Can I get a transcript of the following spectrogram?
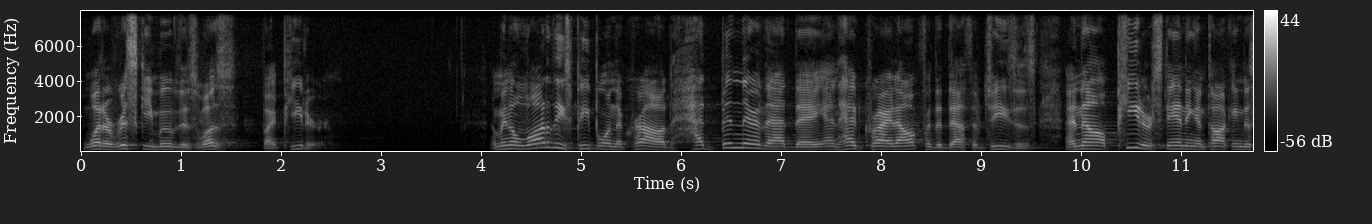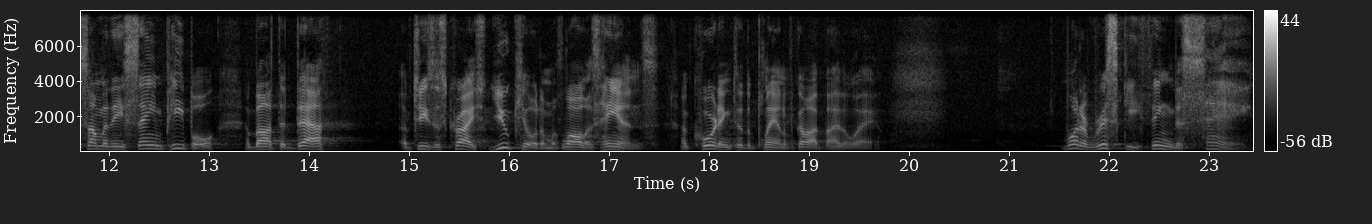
what a risky move this was by Peter. I mean, a lot of these people in the crowd had been there that day and had cried out for the death of Jesus. And now Peter standing and talking to some of these same people about the death of Jesus Christ. You killed him with lawless hands, according to the plan of God, by the way. What a risky thing to say.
